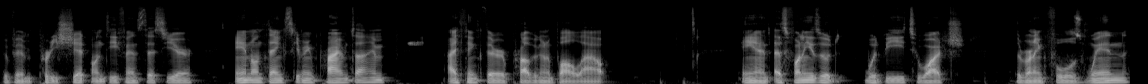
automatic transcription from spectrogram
who've been pretty shit on defense this year and on Thanksgiving prime time. I think they're probably going to ball out. And as funny as it would, would be to watch the Running Fools win,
